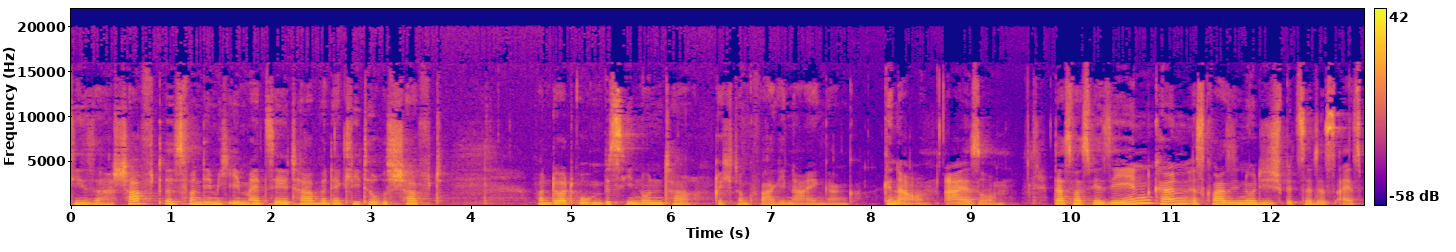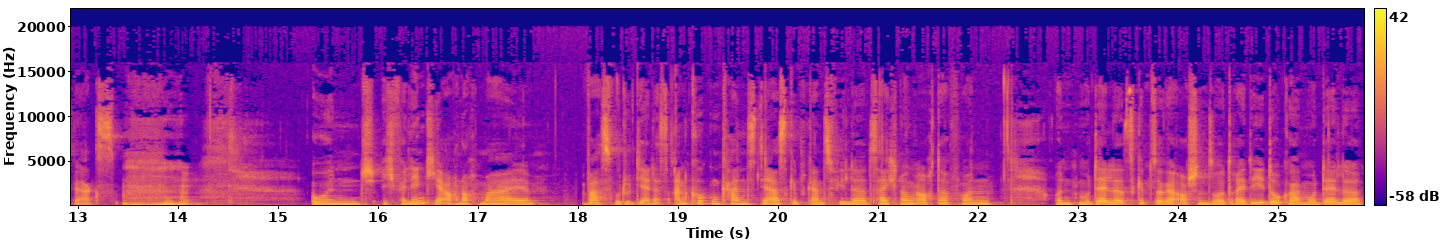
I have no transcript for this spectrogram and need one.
dieser Schaft ist, von dem ich eben erzählt habe, der Klitorisschaft von dort oben bis hinunter Richtung Vagina-Eingang. Genau, also das, was wir sehen können, ist quasi nur die Spitze des Eisbergs. Und ich verlinke hier auch noch mal was, wo du dir das angucken kannst. Ja, es gibt ganz viele Zeichnungen auch davon und Modelle. Es gibt sogar auch schon so 3D-Drucker-Modelle.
